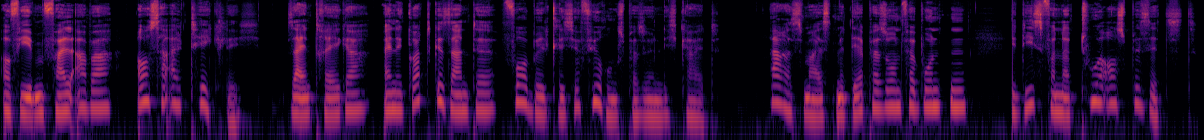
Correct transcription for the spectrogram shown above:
auf jeden Fall aber außeralltäglich. Sein Träger eine gottgesandte, vorbildliche Führungspersönlichkeit. Charisma ist mit der Person verbunden, die dies von Natur aus besitzt.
